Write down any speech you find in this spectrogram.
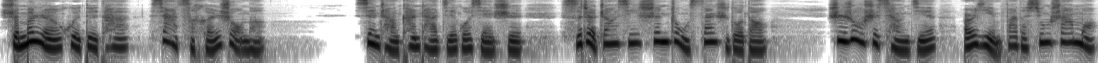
什么人会对他下此狠手呢？现场勘查结果显示，死者张希身中三十多刀，是入室抢劫而引发的凶杀吗？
